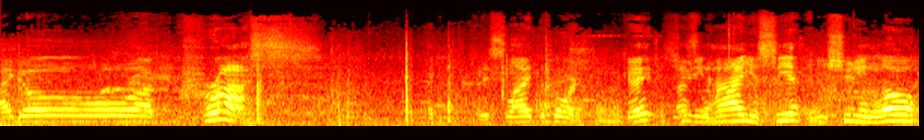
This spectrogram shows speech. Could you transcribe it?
I go across. I, I slide the board. Okay? Shooting high, you see it. If he's shooting low,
